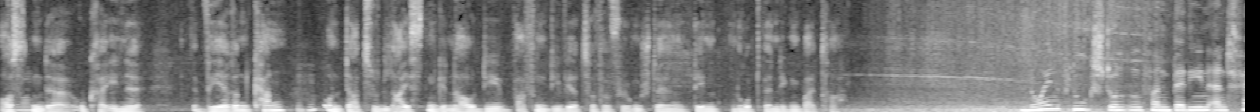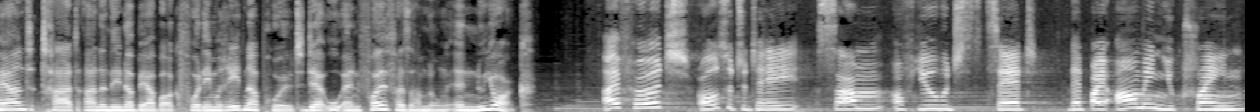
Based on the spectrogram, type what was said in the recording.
Osten der Ukraine wehren kann mhm. und dazu leisten genau die Waffen, die wir zur Verfügung stellen, den notwendigen Beitrag. Neun Flugstunden von Berlin entfernt trat Annalena Baerbock vor dem Rednerpult der UN-Vollversammlung in New York. I've heard also today some of you who said that by arming Ukraine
